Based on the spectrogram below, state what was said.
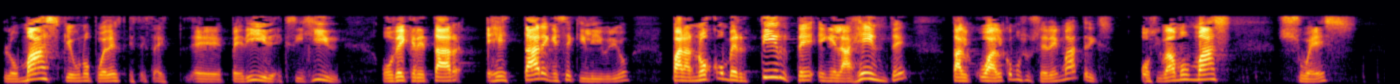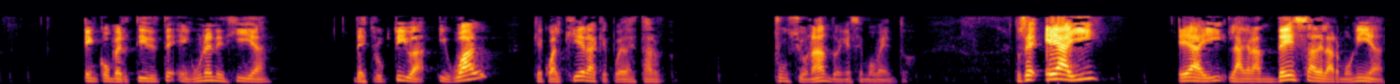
lo más que uno puede eh, pedir, exigir o decretar es estar en ese equilibrio para no convertirte en el agente tal cual como sucede en Matrix. O si vamos más, suez, en convertirte en una energía destructiva igual que cualquiera que pueda estar funcionando en ese momento. Entonces, he ahí, he ahí la grandeza de la armonía,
